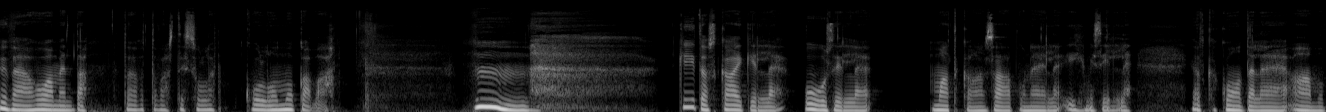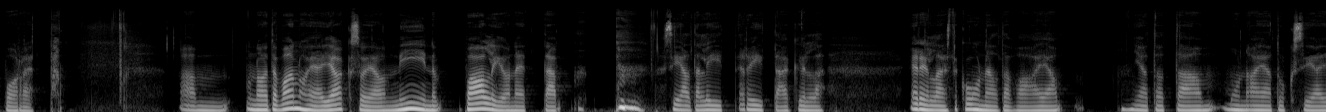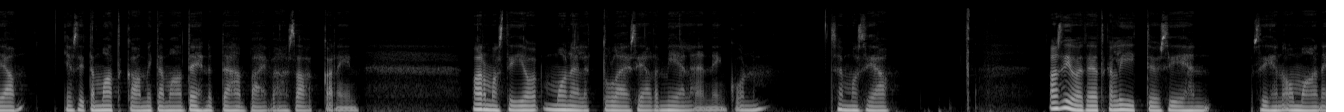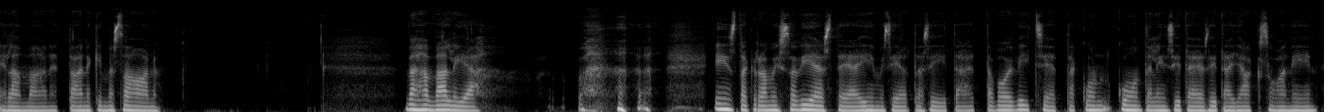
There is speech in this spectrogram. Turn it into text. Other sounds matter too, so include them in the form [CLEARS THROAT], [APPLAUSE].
Hyvää huomenta. Toivottavasti sulle kuuluu mukavaa. Hmm. Kiitos kaikille uusille matkaan saapuneille ihmisille, jotka kuuntelee aamuporetta. Um, noita vanhoja jaksoja on niin paljon, että [CLEARS THROAT] sieltä riittää kyllä erilaista kuunneltavaa ja, ja tota, mun ajatuksia ja ja sitä matkaa, mitä mä oon tehnyt tähän päivään saakka, niin varmasti jo monelle tulee sieltä mieleen niin kuin semmoisia asioita, jotka liittyy siihen, siihen omaan elämään, että ainakin mä saan vähän väliä [LAUGHS] Instagramissa viestejä ihmisiltä siitä, että voi vitsi, että kun kuuntelin sitä ja sitä jaksoa, niin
